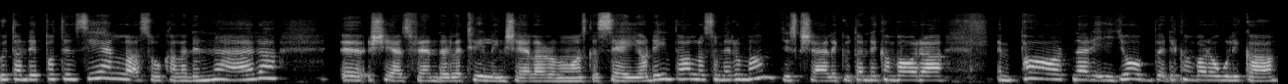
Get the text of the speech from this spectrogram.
utan det är potentiella så kallade nära eh, själsfränder eller tvillingsjälar eller vad man ska säga. Och det är inte alla som är romantisk kärlek utan det kan vara en partner i jobb, det kan vara olika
